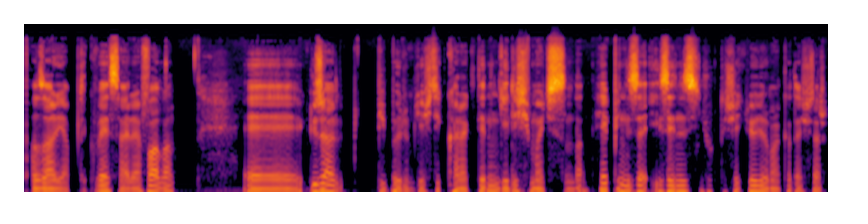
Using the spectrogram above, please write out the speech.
Pazar yaptık vesaire falan. Ee, güzel bir bölüm geçtik karakterin gelişimi açısından. Hepinize izlediğiniz için çok teşekkür ediyorum arkadaşlar.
